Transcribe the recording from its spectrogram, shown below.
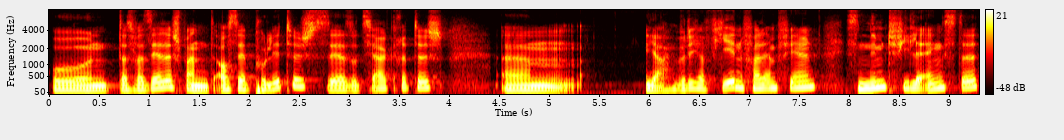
Und das war sehr, sehr spannend, auch sehr politisch, sehr sozialkritisch. Ähm, ja, würde ich auf jeden Fall empfehlen. Es nimmt viele Ängste.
